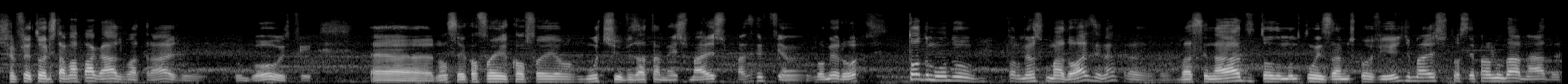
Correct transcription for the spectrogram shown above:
Os refletores estavam apagados lá atrás, o gol, enfim. É, não sei qual foi, qual foi o motivo exatamente, mas, mas enfim, aglomerou. Todo mundo, pelo menos com uma dose, né? vacinado, todo mundo com exame de Covid, mas torcer para não dar nada.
